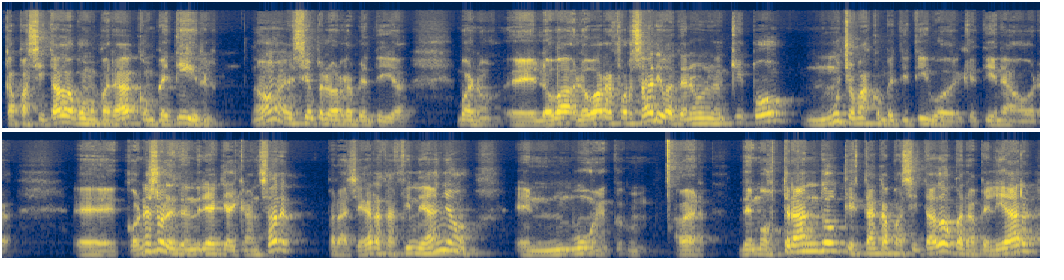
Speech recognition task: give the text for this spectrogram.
capacitado como para competir, ¿no? Él siempre lo repetía. Bueno, eh, lo, va, lo va a reforzar y va a tener un equipo mucho más competitivo del que tiene ahora. Eh, con eso le tendría que alcanzar para llegar hasta fin de año, a ver, demostrando que está capacitado para pelear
